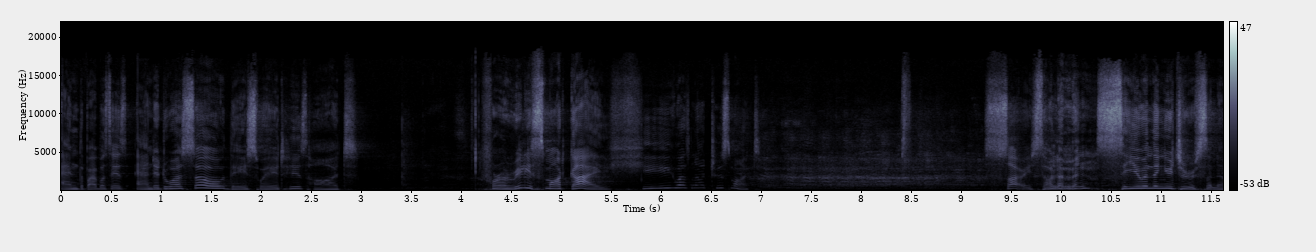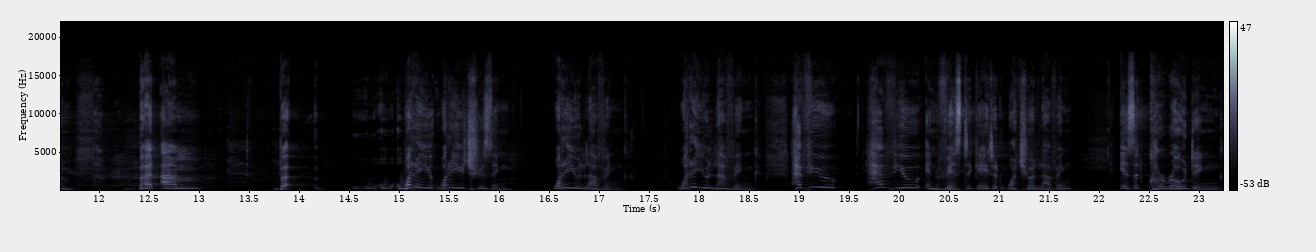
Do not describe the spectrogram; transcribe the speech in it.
And the Bible says, and it was so, they swayed his heart. For a really smart guy, he was not too smart. Sorry, Solomon. See you in the New Jerusalem. But, um, but what are you, what are you choosing? What are you loving? What are you loving? Have you have you investigated what you're loving? Is it corroding?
